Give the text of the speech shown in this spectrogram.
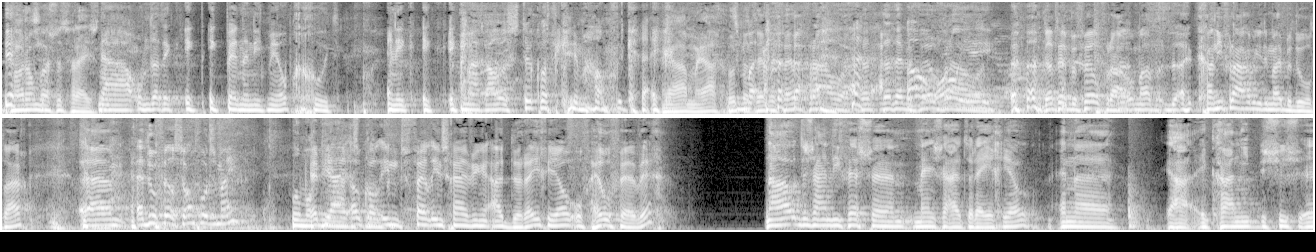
Waarom was het vreselijk? Nou, omdat ik, ik, ik ben er niet mee opgegroeid. En ik, ik, ik maak al een stuk wat ik in mijn handen krijg. Ja, maar ja, goed, dat Maar- hebben veel vrouwen. Dat, dat hebben Oh, veel oh vrouwen. jee. Dat hebben veel vrouwen. Maar ik ga niet vragen wie je ermee bedoelt, Huig. Ehm er doen veel Zandvoorters mee. Heb jij ook al in, veel inschrijvingen uit de regio of heel ver weg? Nou, er zijn diverse mensen uit de regio. En eh, ja, ik ga niet precies eh,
